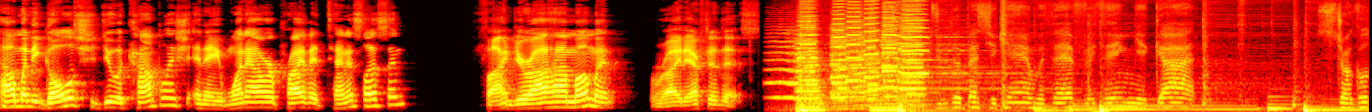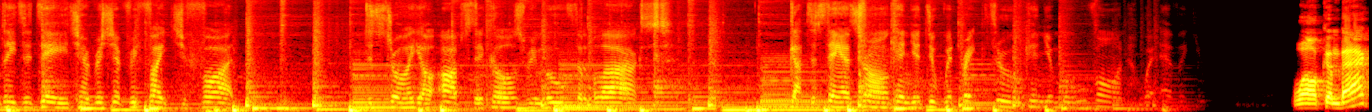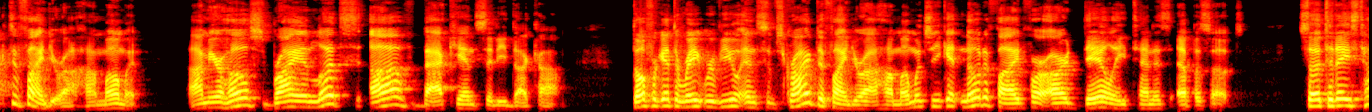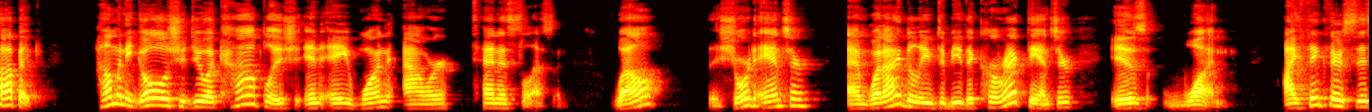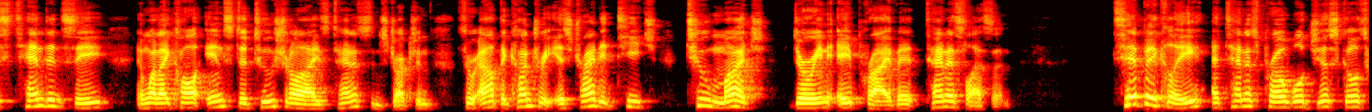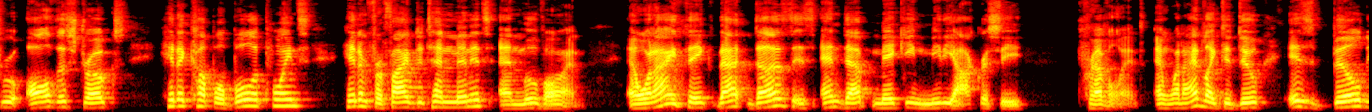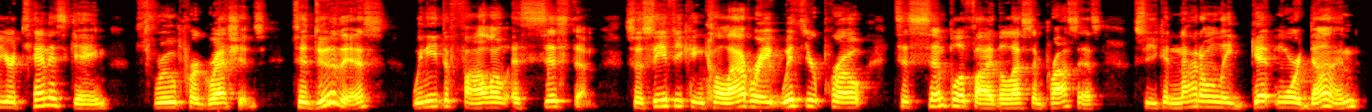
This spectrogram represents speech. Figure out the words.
How many goals should you accomplish in a one hour private tennis lesson? Find your aha moment right after this. Do the best you can with everything you got. Struggle day to day, cherish every fight you fought. Destroy your obstacles, remove the blocks. Got to stand strong, can you do it? Break through, can you move on? Wherever you Welcome back to Find Your Aha Moment. I'm your host, Brian Lutz of BackhandCity.com. Don't forget to rate, review, and subscribe to Find Your Aha Moment so you get notified for our daily tennis episodes. So, today's topic How many goals should you accomplish in a one hour tennis lesson? Well, the short answer, and what I believe to be the correct answer, is one. I think there's this tendency in what I call institutionalized tennis instruction throughout the country is try to teach too much during a private tennis lesson. Typically, a tennis pro will just go through all the strokes, hit a couple bullet points, hit them for five to 10 minutes, and move on. And what I think that does is end up making mediocrity prevalent. And what I'd like to do is build your tennis game through progressions. To do this, we need to follow a system. So see if you can collaborate with your pro to simplify the lesson process so you can not only get more done,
